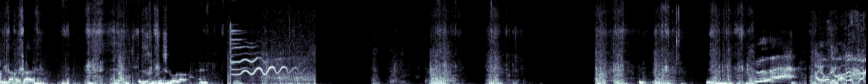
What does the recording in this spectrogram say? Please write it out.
ಹಂಗ doctor Suresh Gowda I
